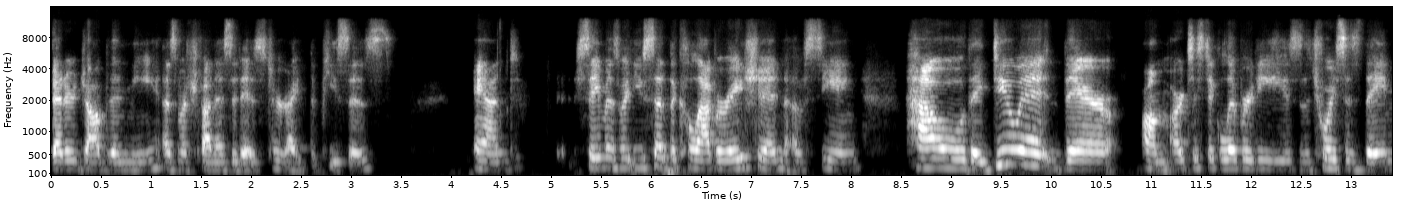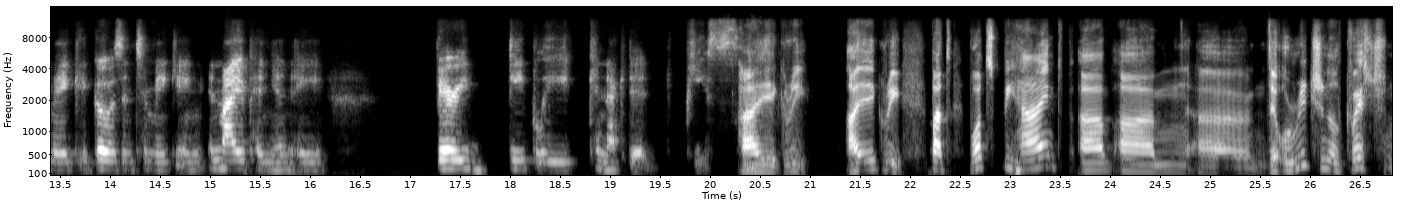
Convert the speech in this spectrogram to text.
better job than me, as much fun as it is to write the pieces. And same as what you said, the collaboration of seeing how they do it, their um, artistic liberties, the choices they make, it goes into making, in my opinion, a very deeply connected piece. I agree. I agree. But what's behind um, um, uh, the original question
